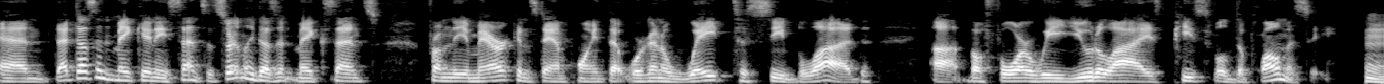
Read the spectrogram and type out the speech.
And that doesn't make any sense. It certainly doesn't make sense from the American standpoint that we're going to wait to see blood uh, before we utilize peaceful diplomacy. Hmm.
